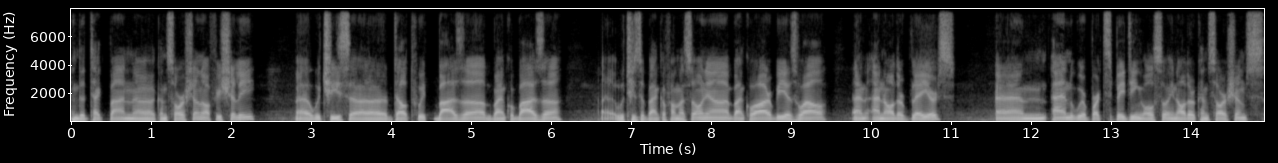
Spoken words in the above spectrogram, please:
in the TecBan uh, consortium officially, uh, which is uh, dealt with Basa, Banco Basa, uh, which is the Bank of Amazonia, Banco Arbi as well, and, and other players. Um, and we're participating also in other consortiums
